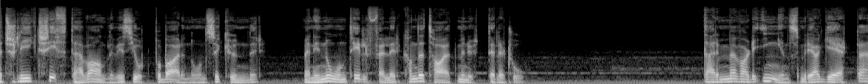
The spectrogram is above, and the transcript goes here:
Et slikt skifte er vanligvis gjort på bare noen sekunder, men i noen tilfeller kan det ta et minutt eller to. Dermed var det ingen som reagerte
